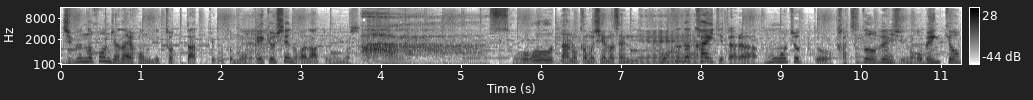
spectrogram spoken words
自分の本じゃない本で撮ったっていうことも影響してるのかなと思います。ああそうなのかもしれませんね。僕が書いてたら、もうちょっと活動弁士のお勉強っ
